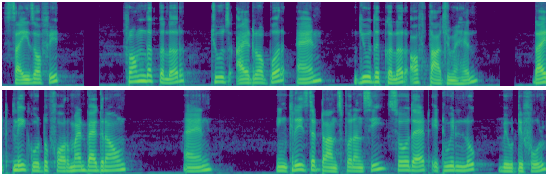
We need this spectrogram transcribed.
size of it. From the color, choose eyedropper and give the color of Taj Mahal. Right click, go to format background and increase the transparency so that it will look beautiful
